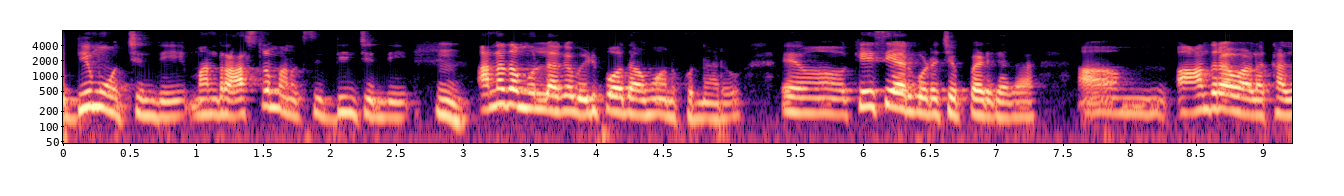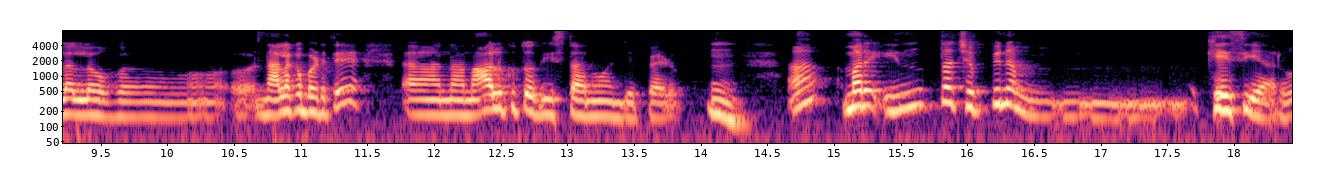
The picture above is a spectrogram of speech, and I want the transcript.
ఉద్యమం వచ్చింది. మన రాష్ట్రం మనకు సిద్ధించింది. ఉమ్, అన్నదమ్ముల్లాగా విడిపోదాము అనుకున్నారు. కేసీఆర్ కూడా చెప్పాడు కదా ఆంధ్ర వాళ్ళ కళ్ళల్లో నలకబడితే నా నాలుగుతో తీస్తాను అని చెప్పాడు. మరి ఇంత చెప్పిన కేసీఆర్.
